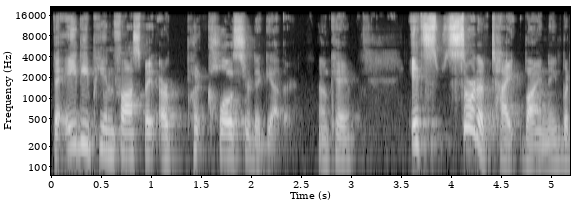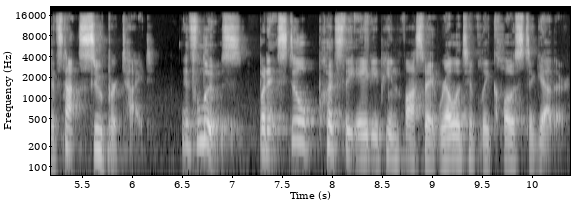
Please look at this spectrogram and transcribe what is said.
the ADP and phosphate are put closer together. Okay, It's sort of tight binding, but it's not super tight. It's loose, but it still puts the ADP and phosphate relatively close together.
